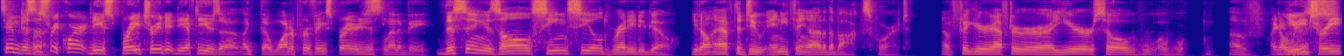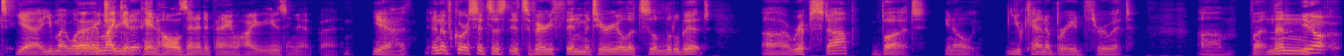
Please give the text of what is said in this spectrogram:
Tim, does this require? Do you spray treat it? Do you have to use a like the waterproofing spray, or you just let it be? This thing is all seam sealed, ready to go. You don't have to do anything out of the box for it. I figure after a year or so of, of Like a use, retreat? yeah, you might want Well, to it might get it. pinholes in it depending on how you're using it, but Yeah, and of course it's a, it's a very thin material. It's a little bit uh, rip stop, but you know you can abrade through it. Um, but and then You know,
